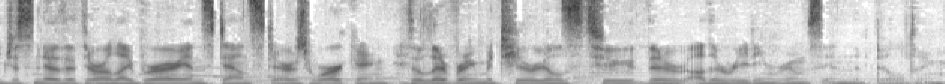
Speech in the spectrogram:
just know that there are librarians downstairs working, delivering materials to the other reading rooms in the building.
